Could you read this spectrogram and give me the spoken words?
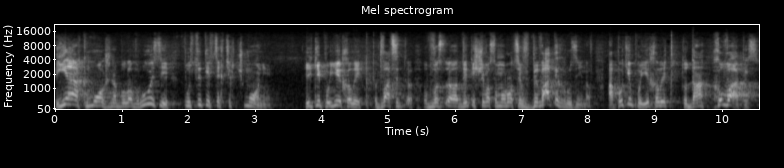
Як можна було в Грузії пустити всіх цих чмонів, які поїхали в 20, в е, 2008 році вбивати грузинів, а потім поїхали туди ховатись.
